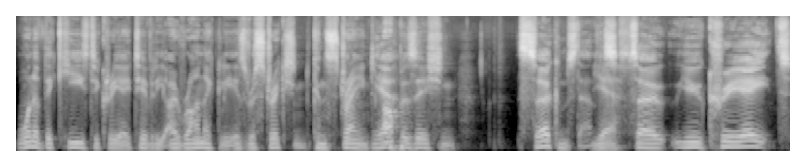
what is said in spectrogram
one of the keys to creativity, ironically, is restriction, constraint, Yeah. opposition. Circumstance. Yes. So you create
